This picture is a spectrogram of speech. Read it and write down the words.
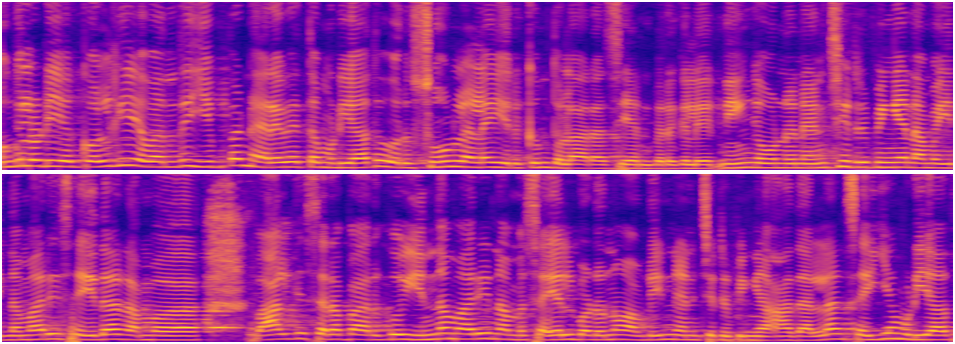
உங்களுடைய கொள்கையை வந்து இப்போ நிறைவேற்ற முடியாத ஒரு சூழ்நிலை இருக்கும் துளாராசி அன்பர்களே. நீங்கள் ஒன்று நினச்சிட்டு இருப்பீங்க நம்ம இந்த மாதிரி செய்தால் நம்ம வாழ்க்கை சிறப்பாக இருக்கும் இந்த மாதிரி நம்ம செயல்படணும் அப்படின்னு நினச்சிட்டு இருப்பீங்க. அதெல்லாம் செய்ய முடியாத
